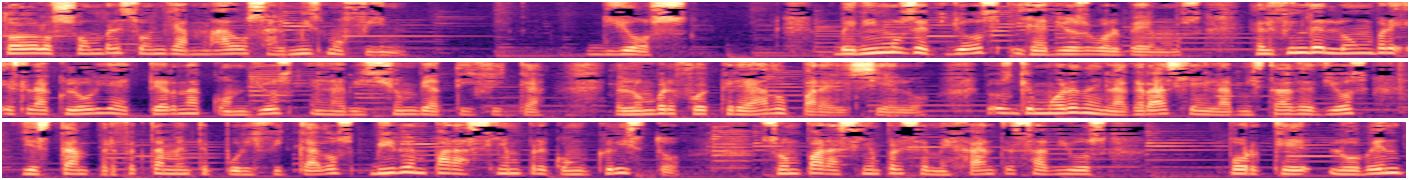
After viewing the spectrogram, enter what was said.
Todos los hombres son llamados al mismo fin. Dios, Venimos de Dios y a Dios volvemos. El fin del hombre es la gloria eterna con Dios en la visión beatífica. El hombre fue creado para el cielo. Los que mueren en la gracia y en la amistad de Dios y están perfectamente purificados viven para siempre con Cristo. Son para siempre semejantes a Dios porque lo ven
